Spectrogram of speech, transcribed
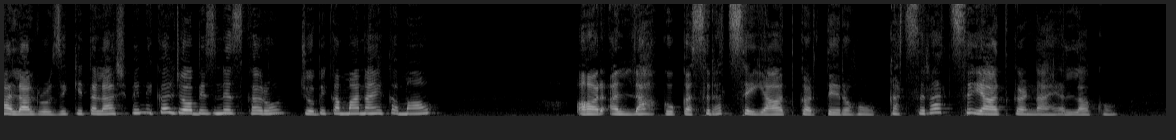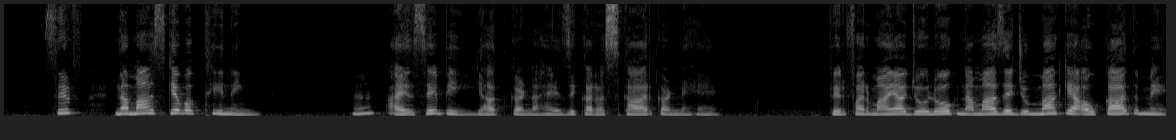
حلال روزی کی تلاش میں نکل جاؤ بزنس کرو، جو بھی کمانا ہے کماؤ۔ اور اللہ کو کثرت سے یاد کرتے رہو، کثرت سے یاد کرنا ہے اللہ کو۔ صرف نماز کے وقت ہی نہیں ہاں، ایسے بھی یاد کرنا ہے، ذکر اسکار کرنے ہیں۔ پھر فرمایا، جو لوگ نماز جمعہ کے اوقات میں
